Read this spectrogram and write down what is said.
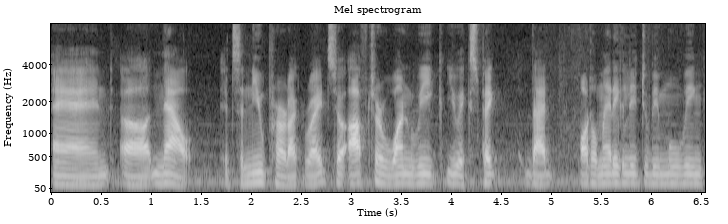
and uh, now it's a new product, right? So after one week, you expect that automatically to be moving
